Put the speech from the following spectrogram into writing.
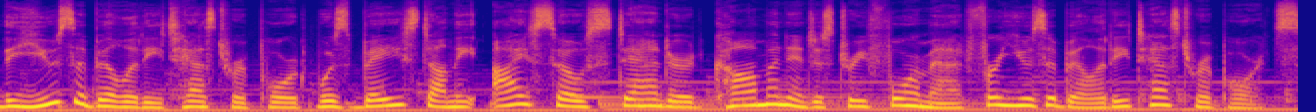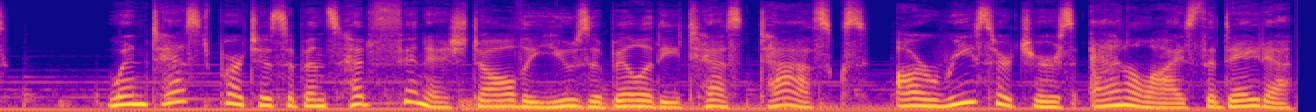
The usability test report was based on the ISO standard common industry format for usability test reports. When test participants had finished all the usability test tasks, our researchers analyzed the data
